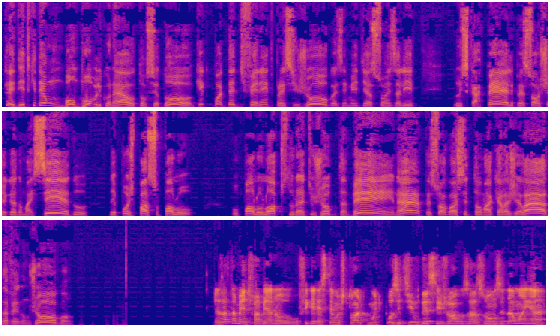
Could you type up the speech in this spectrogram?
Acredito que deu um bom público, né? O torcedor. O que, que pode ter diferente para esse jogo? As imediações ali do Scarpelli, pessoal chegando mais cedo. Depois passa o Paulo o Paulo Lopes durante o jogo também, né? O pessoal gosta de tomar aquela gelada vendo um jogo. Exatamente, Fabiano. O Figueirense tem um histórico muito positivo desses jogos às 11 da manhã.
